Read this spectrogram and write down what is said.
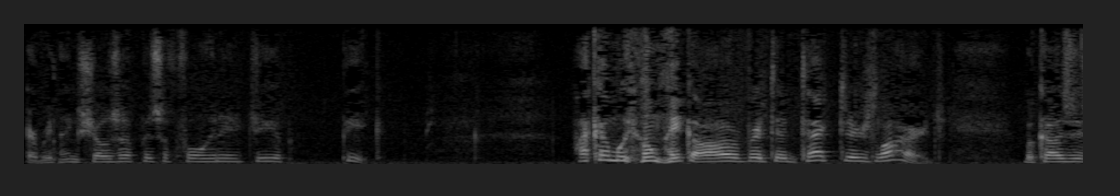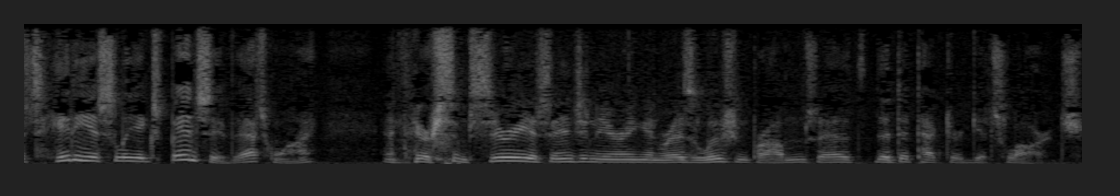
everything shows up as a full energy peak. How come we don't make all of our detectors large? Because it's hideously expensive, that's why and there's some serious engineering and resolution problems as the detector gets large.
